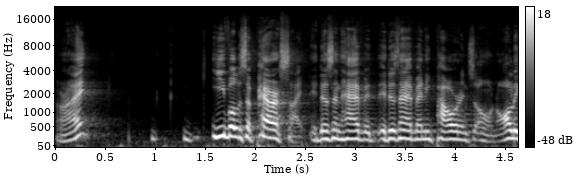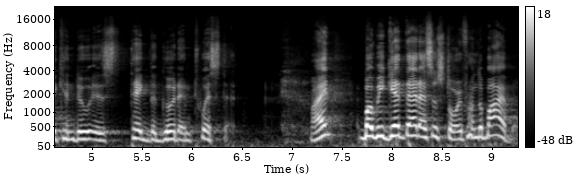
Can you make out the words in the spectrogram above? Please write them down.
All right? Evil is a parasite. It doesn't have it, it doesn't have any power in its own. All it can do is take the good and twist it. Right? But we get that as a story from the Bible.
